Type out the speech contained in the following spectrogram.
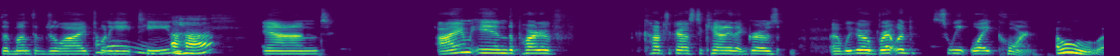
the month of July 2018. Oh, uh-huh. And I'm in the part of Contra Costa County that grows. Uh, we grow Brentwood sweet white corn. Oh.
